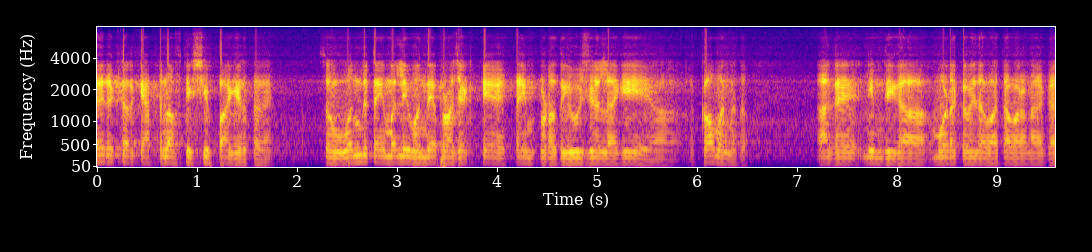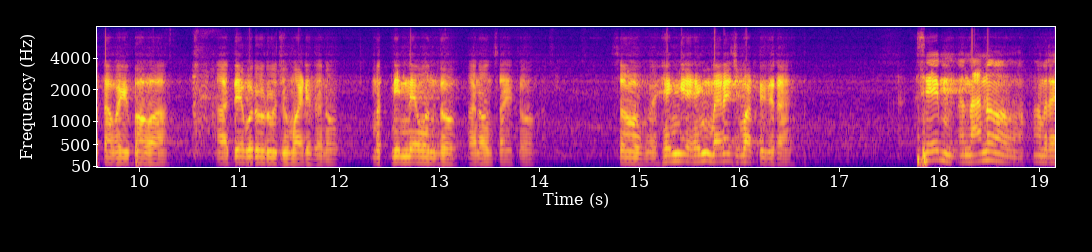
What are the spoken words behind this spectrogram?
director captain of the ship ಆಗಿರ್ತಾರೆ. ಸೊ ಒಂದು ಟೈಮಲ್ಲಿ ಒಂದೇ ಪ್ರಾಜೆಕ್ಟ್ಗೆ ಟೈಮ್ ಕೊಡೋದು ಯೂಶುವಲ್ ಆಗಿ ಕಾಮನ್ ಅದು. ಆದರೆ ನಿಮ್ದೀಗ ಮೋಡ ಕವಿದ ವಾತಾವರಣ ಗತ ವೈಭವ ದೇವರು ರುಜು ಮಾಡಿದನು ಮತ್ತು ನಿನ್ನೆ ಒಂದು ಅನೌನ್ಸ್ ಆಯಿತು. ಸೊ ಹೆಂಗೆ ಹೆಂಗೆ ಮ್ಯಾನೇಜ್ ಮಾಡ್ತಿದ್ದೀರಾ? ಸೇಮ್ ನಾನು ಅಂದರೆ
